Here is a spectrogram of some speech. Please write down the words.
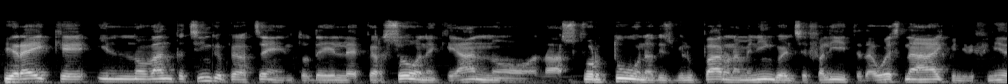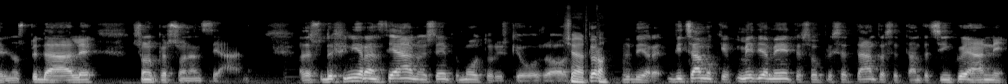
Direi che il 95% delle persone che hanno la sfortuna di sviluppare una meningoencefalite da West Nile, quindi di finire in ospedale, sono persone anziane. Adesso definire anziano è sempre molto rischioso, certo. però dire, diciamo che mediamente sopra i 70-75 anni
